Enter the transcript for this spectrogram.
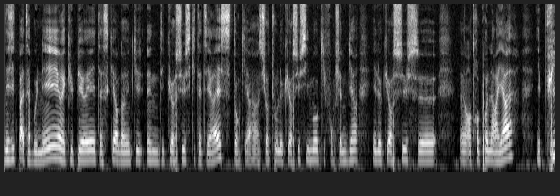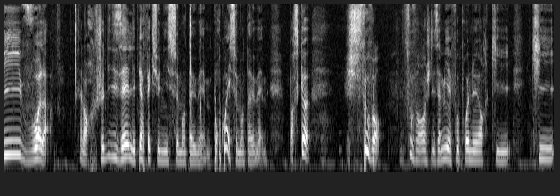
N'hésite pas à t'abonner, récupérer, t'inscrire dans un, des cursus qui t'intéresse. Donc il y a surtout le cursus IMO qui fonctionne bien et le cursus euh, euh, entrepreneuriat. Et puis voilà. Alors je disais, les perfectionnistes se mentent à eux-mêmes. Pourquoi ils se mentent à eux-mêmes? Parce que souvent, souvent, j'ai des amis infopreneurs qui, qui,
